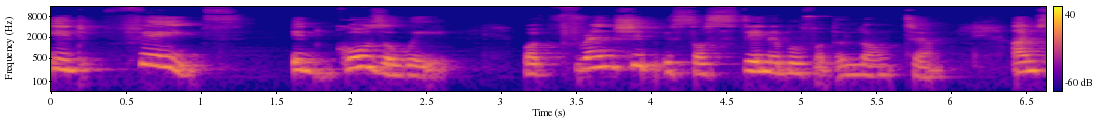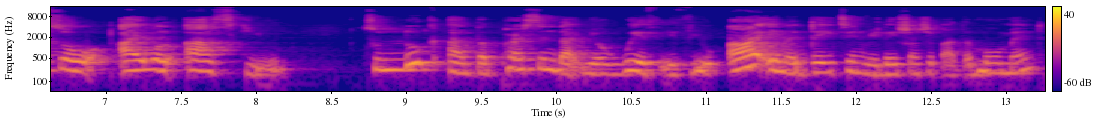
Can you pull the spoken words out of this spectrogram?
it fades, it goes away. But friendship is sustainable for the long term. And so I will ask you to look at the person that you're with. If you are in a dating relationship at the moment,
